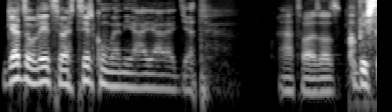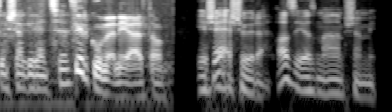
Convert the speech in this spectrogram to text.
Gezo, légy szíves, cirkumveniáljál egyet. hát ha ez az. A biztonsági rendszer. Cirkumveniáltam. És elsőre, azért ez már nem semmi.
